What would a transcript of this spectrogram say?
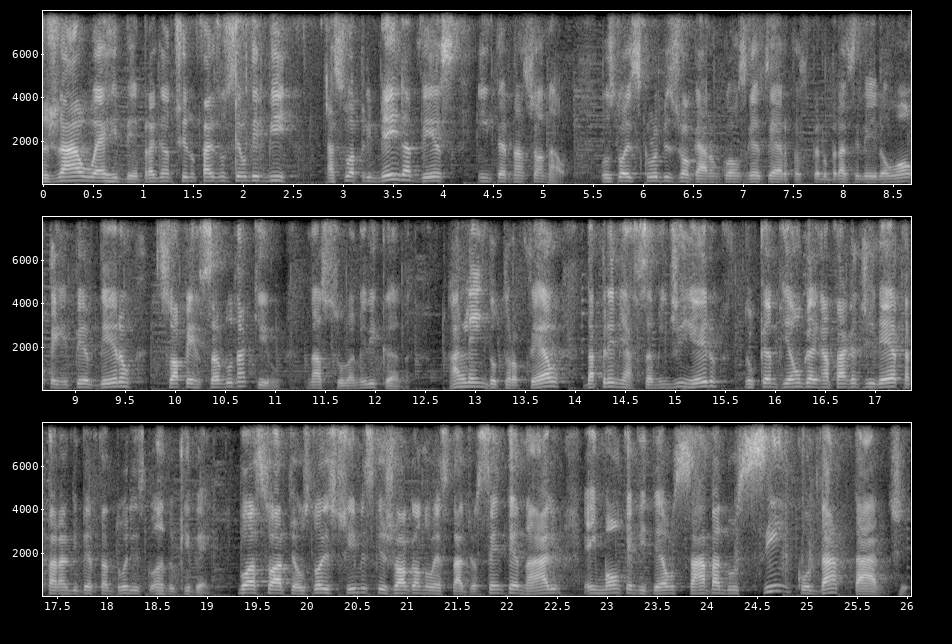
Já o RB Bragantino faz o seu debut, a sua primeira vez internacional. Os dois clubes jogaram com as reservas pelo Brasileiro ontem e perderam só pensando naquilo, na Sul-Americana. Além do troféu, da premiação em dinheiro, o campeão ganha vaga direta para a Libertadores no ano que vem. Boa sorte aos dois times que jogam no Estádio Centenário, em Montevideo, sábado, 5 da tarde.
